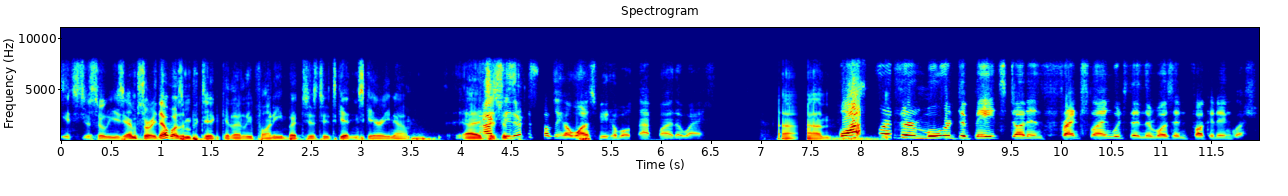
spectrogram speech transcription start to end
it's just so easy. I'm sorry, that wasn't particularly funny, but just it's getting scary now. Uh, Actually, just, there's something I want to speak about that, by the way. um, Why were there more debates done in French language than there was in fucking English?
